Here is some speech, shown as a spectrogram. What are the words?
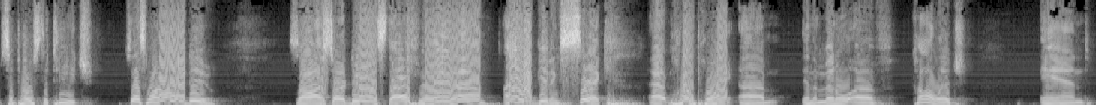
supposed to teach. So that's what I want to do. So I start doing stuff, and then, uh, I end up getting sick at one point um, in the middle of college, and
